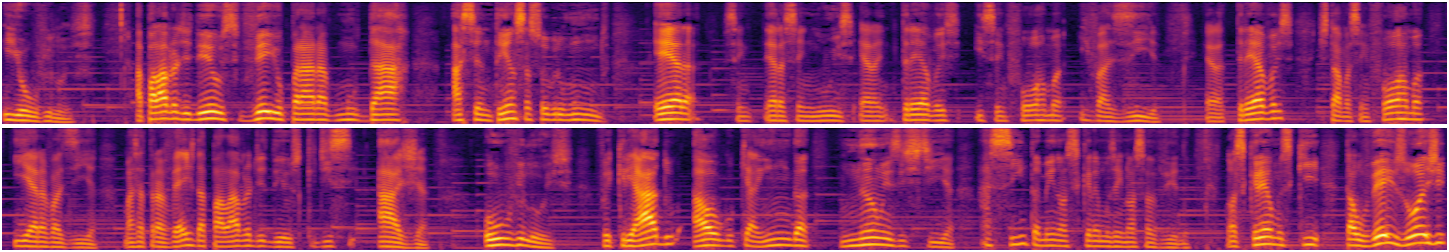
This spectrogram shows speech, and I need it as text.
e houve luz. A palavra de Deus veio para mudar a sentença sobre o mundo. Era sem, era sem luz, era em trevas e sem forma e vazia. Era trevas, estava sem forma e era vazia. Mas através da palavra de Deus que disse: haja, houve luz. Foi criado algo que ainda não existia. Assim também nós cremos em nossa vida. Nós cremos que talvez hoje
